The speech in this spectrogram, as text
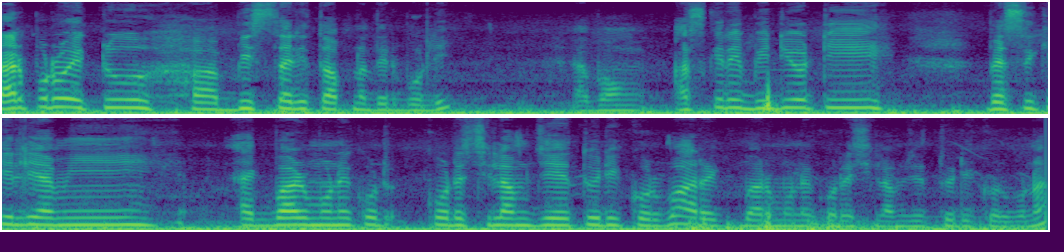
তারপরেও একটু বিস্তারিত আপনাদের বলি, এবং আজকের এই ভিডিওটি বেসিক্যালি আমি একবার মনে কর- করেছিলাম যে তৈরি করব আর একবার মনে করেছিলাম যে তৈরি করব না।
